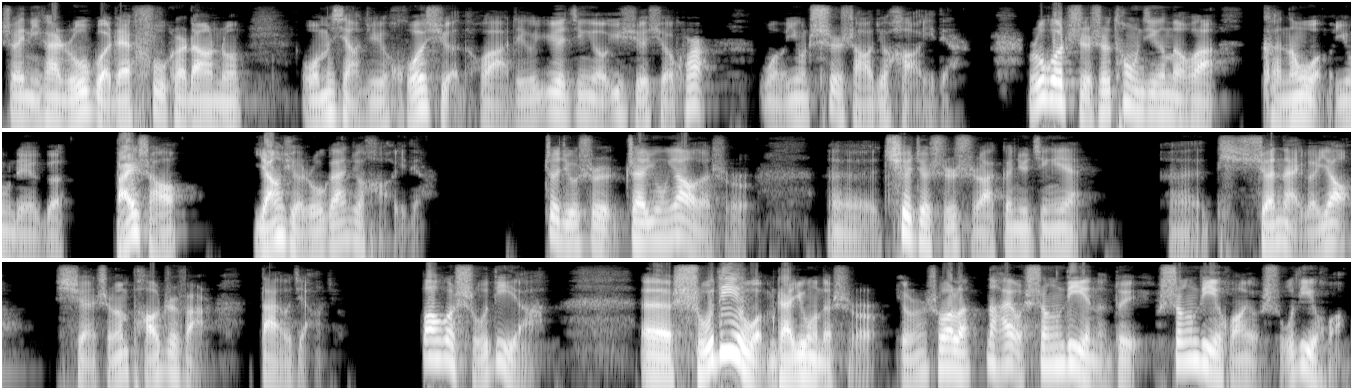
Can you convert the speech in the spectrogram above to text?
所以你看，如果在妇科当中，我们想去活血的话，这个月经有淤血血块，我们用赤芍就好一点。如果只是痛经的话，可能我们用这个白芍养血柔肝就好一点。这就是在用药的时候，呃，确确实实啊，根据经验，呃，选哪个药，选什么炮制法，大有讲究。包括熟地啊，呃，熟地我们在用的时候，有人说了，那还有生地呢？对，生地黄有熟地黄，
